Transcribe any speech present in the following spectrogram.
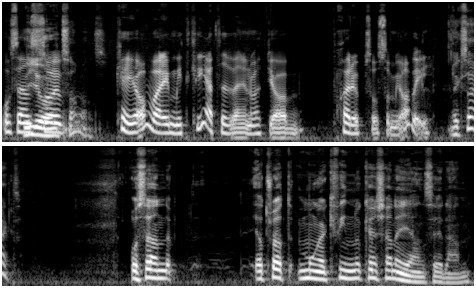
och sen Vi gör det så tillsammans. kan jag vara i mitt kreativa genom att jag skär upp så som jag vill. Exakt. Och sen, jag tror att många kvinnor kan känna igen sig i den.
